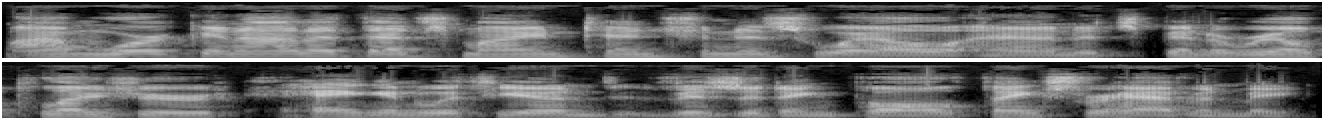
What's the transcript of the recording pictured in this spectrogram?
I'm working on it. That's my intention as well. And it's been a real pleasure hanging with you and visiting, Paul. Thanks for having me.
